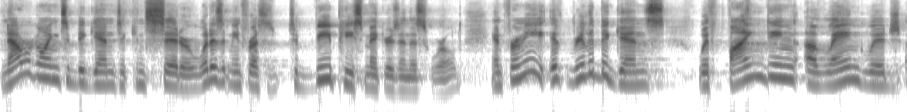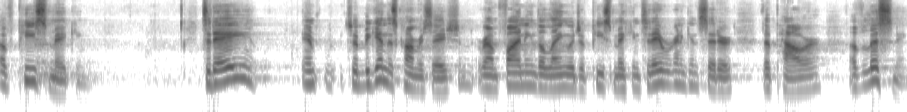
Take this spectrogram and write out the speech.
Now we're going to begin to consider what does it mean for us to be peacemakers in this world. And for me, it really begins with finding a language of peacemaking. Today, in, to begin this conversation around finding the language of peacemaking, today we're going to consider the power of listening.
